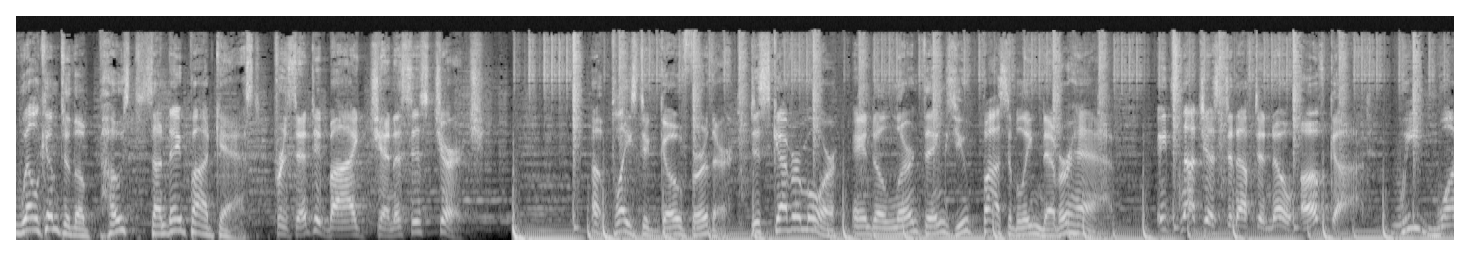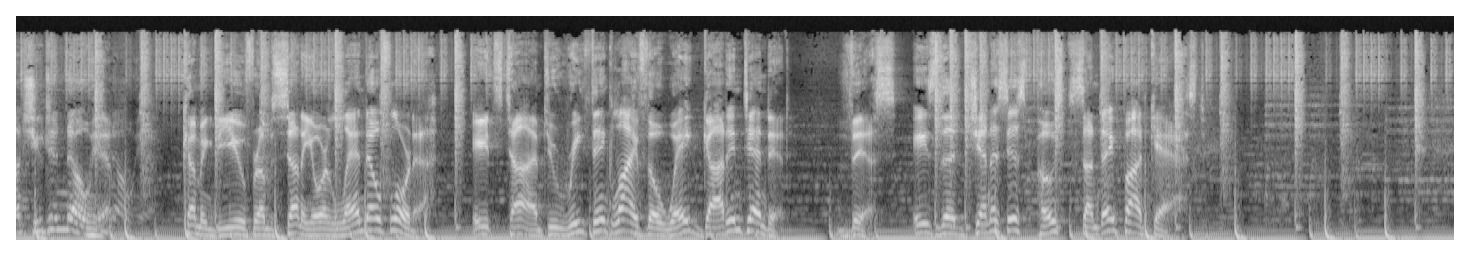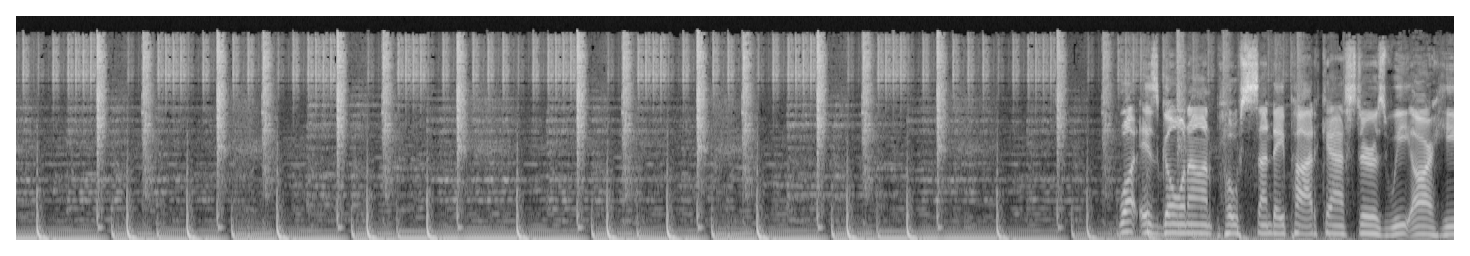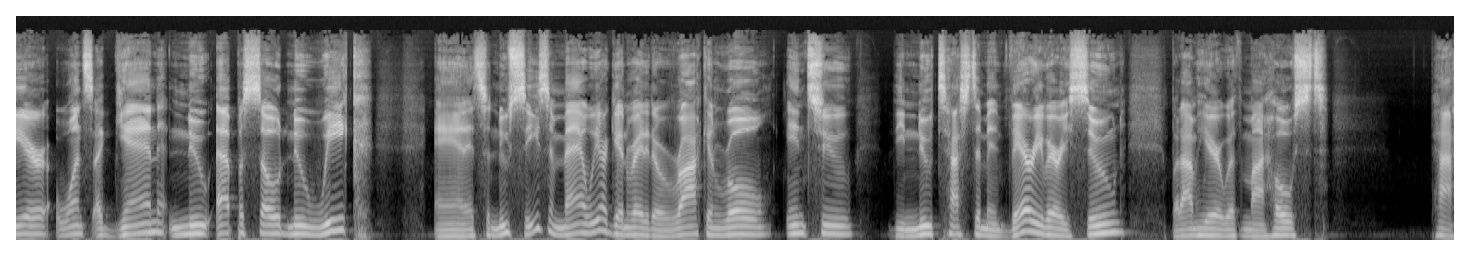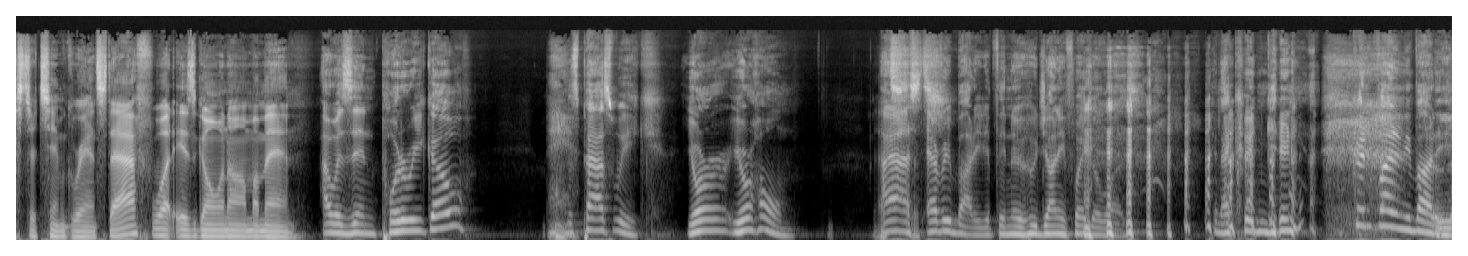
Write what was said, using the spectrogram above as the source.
Welcome to the Post Sunday Podcast, presented by Genesis Church. A place to go further, discover more, and to learn things you possibly never have. It's not just enough to know of God, we want you to know Him. Coming to you from sunny Orlando, Florida, it's time to rethink life the way God intended. This is the Genesis Post Sunday Podcast. What is going on, post Sunday podcasters? We are here once again. New episode, new week, and it's a new season, man. We are getting ready to rock and roll into the New Testament very, very soon. But I'm here with my host, Pastor Tim Grandstaff. What is going on, my man? I was in Puerto Rico Man, this past week. Your your home. I asked that's- everybody if they knew who Johnny Fuego was, and I couldn't get any, couldn't find anybody.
